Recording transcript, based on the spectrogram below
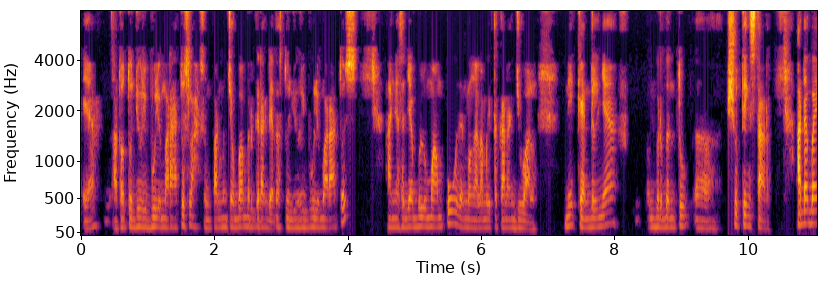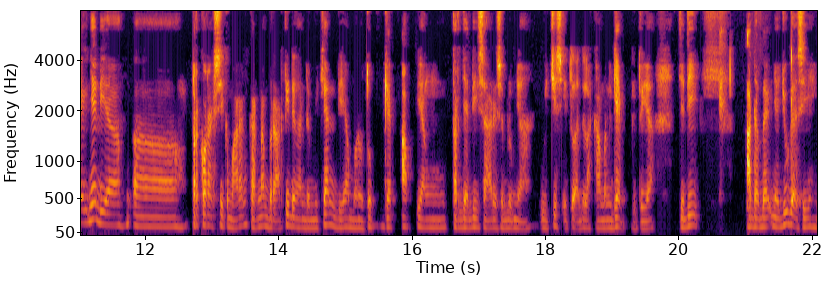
Ya, atau 7500 lah sempat mencoba bergerak di atas 7500 hanya saja belum mampu dan mengalami tekanan jual. Ini candlenya berbentuk uh, shooting star. Ada baiknya dia uh, terkoreksi kemarin karena berarti dengan demikian dia menutup gap up yang terjadi sehari sebelumnya, which is itu adalah common gap gitu ya. Jadi ada baiknya juga sih.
